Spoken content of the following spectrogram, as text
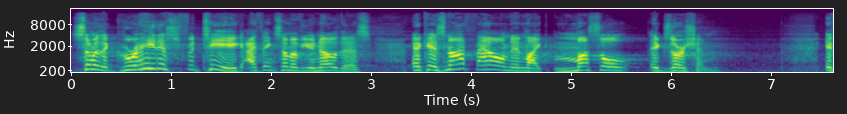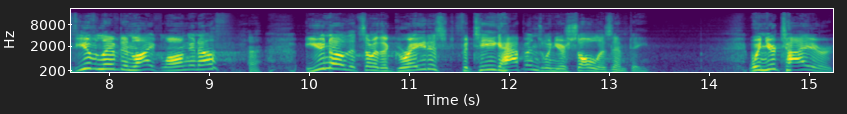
Some of the greatest fatigue, I think some of you know this, is not found in like muscle exertion. If you've lived in life long enough, you know that some of the greatest fatigue happens when your soul is empty. When you're tired,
